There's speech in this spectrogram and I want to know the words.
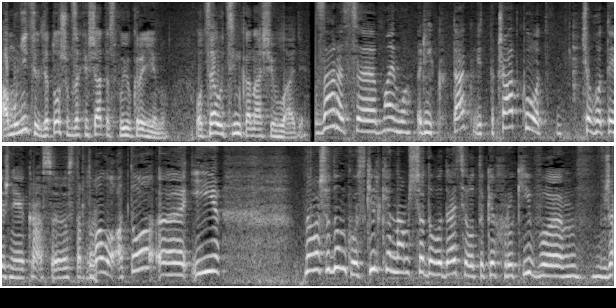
амуніцію для того, щоб захищати свою країну. Оце оцінка нашій владі. Зараз е, маємо рік так від початку. От цього тижня якраз е, стартувало АТО. Е, і на вашу думку, скільки нам ще доведеться от таких років е, вже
